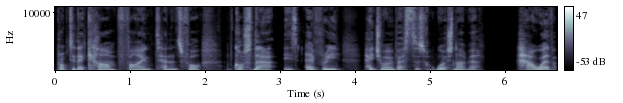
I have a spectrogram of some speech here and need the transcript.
property they can't find tenants for. Of course, that is every HMO investor's worst nightmare. However,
